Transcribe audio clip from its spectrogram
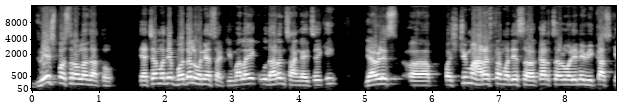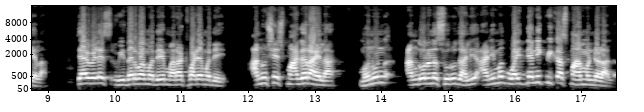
द्वेष पसरवला जातो त्याच्यामध्ये बदल होण्यासाठी मला एक उदाहरण सांगायचंय की ज्यावेळेस पश्चिम महाराष्ट्रामध्ये सहकार चळवळीने विकास केला त्यावेळेस विदर्भामध्ये मराठवाड्यामध्ये अनुशेष मागं राहिला म्हणून आंदोलनं सुरू झाली आणि मग वैज्ञानिक विकास महामंडळ आलं.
